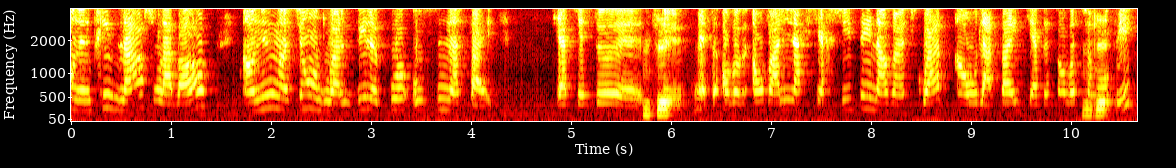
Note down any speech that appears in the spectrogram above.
on a une prise large sur la barre. En une motion, on doit lever le poids au-dessus de notre tête. Puis après ça, euh, on, va, on va aller la chercher dans un squat en haut de la tête, puis après ça, on va se remonter.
